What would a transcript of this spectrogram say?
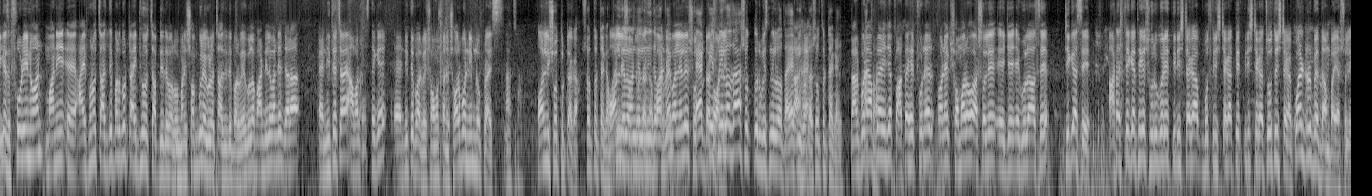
ঠিক আছে ফোর ইন ওয়ান মানে আইফোনও চার্জ দিতে পারব টাইপেও চাপ দিতে পারব মানে সবগুলো এগুলো চার্জ দিতে পারব। এগুলো বান্ডিল বান্ডিল যারা নিতে চায় আমার কাছ থেকে নিতে পারবে সমস্যা নেই। সর্বনিম্ন প্রাইস আচ্ছা। অনলি সত্তর টাকা। সত্তর টাকা। Only বান্ডেল 70 বান্ডেল টাকা। নিতে পারবেন Bundle bundle এ 70 এক টাকা পিস only। নিল যা সত্তর পিস নিল তা একই হ্যাঁ। কথা সত্তর টাকায়। তারপরে আচ্ছা। আপনার এই যে পাতা হেডফোনের অনেক সমারোহ আসলে এই যে এগুলো আছে ঠিক আছে আঠাশ টাকা থেকে শুরু করে তিরিশ টাকা বত্রিশ টাকা তেত্রিশ টাকা চৌত্রিশ টাকা কোয়ালিটির উপরে দাম পাই আসলে।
